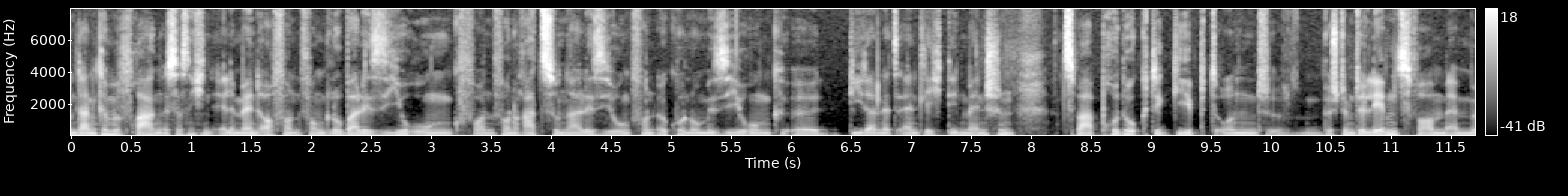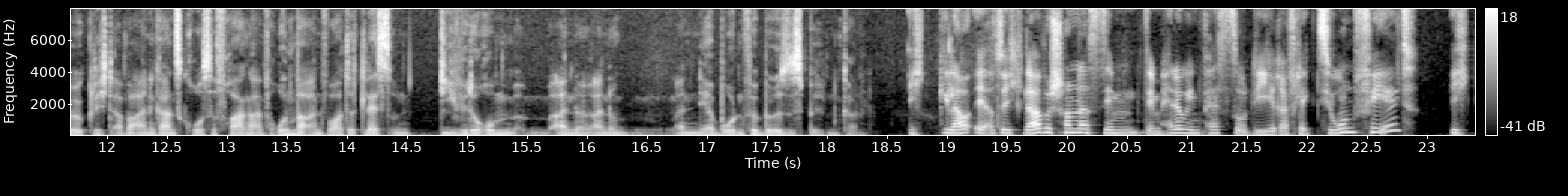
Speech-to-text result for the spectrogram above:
Und dann können wir fragen, ist das nicht ein Element auch von, von Globalisierung, von, von Rationalisierung, von Ökonomisierung, äh, die dann letztendlich den Menschen zwar Produkte gibt und äh, bestimmte Lebensformen ermöglicht, aber eine ganz große Frage einfach unbeantwortet lässt und die wiederum eine, eine, einen Nährboden für Böses bilden kann. Ich glaube, also ich glaube schon, dass dem, dem Halloween-Fest so die Reflexion fehlt. Ich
